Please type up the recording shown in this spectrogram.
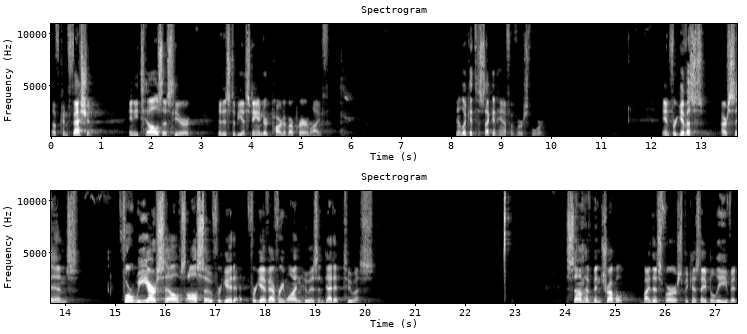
of confession. And he tells us here that it's to be a standard part of our prayer life. Now look at the second half of verse 4. And forgive us our sins, for we ourselves also forgive, forgive everyone who is indebted to us. Some have been troubled by this verse because they believe it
